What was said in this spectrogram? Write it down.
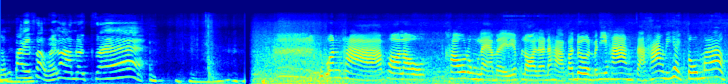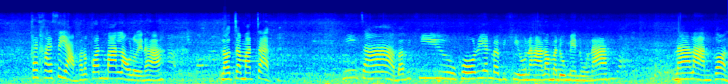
ต้องไปสระว่ายน้ำเลยเจ๊ทุกคนค่ะพอเราเข้าโรงแรมอะไรเรียบร้อยแล้วนะคะ ก็เดินมาที่ห้างจ้ะห้างนี้ใหญ่โตมาก คล้ายๆสยามพารากอนบ้านเราเลยนะคะ เราจะมาจัดนี่จ้าบาร์บีคิวโคเรียนบาร์บีคิวนะคะ เรามาดูเมนูหน้าหน้าร้านก่อน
